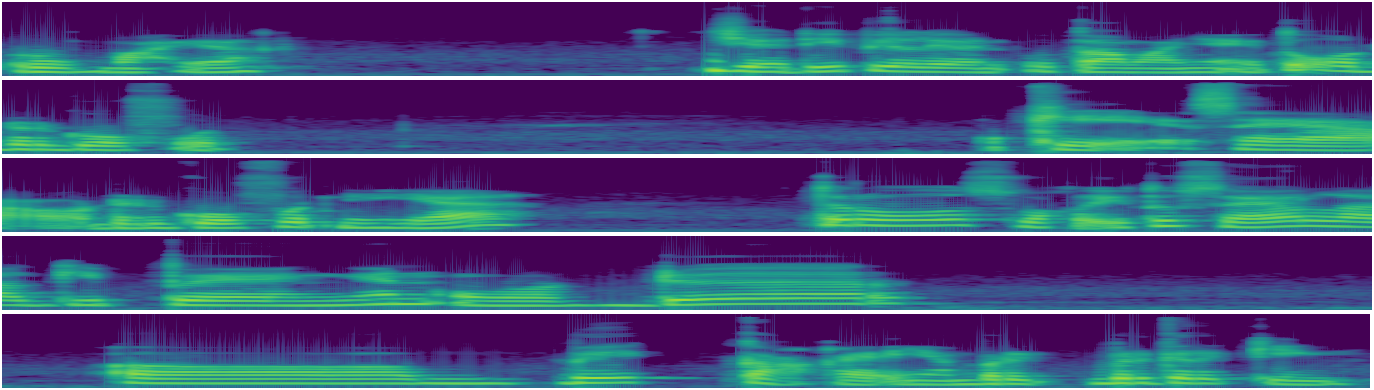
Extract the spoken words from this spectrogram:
rumah ya. Jadi pilihan utamanya itu order GoFood oke saya order GoFood nih ya. Terus waktu itu saya lagi pengen order um, BK kayaknya Burger King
